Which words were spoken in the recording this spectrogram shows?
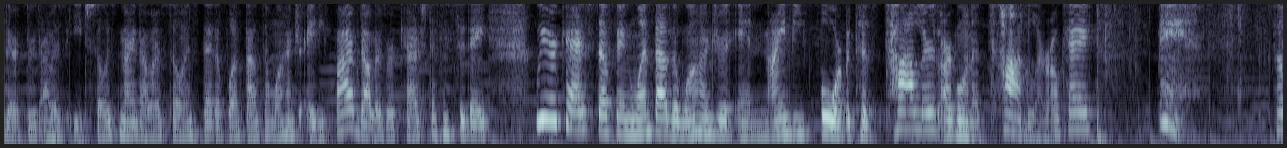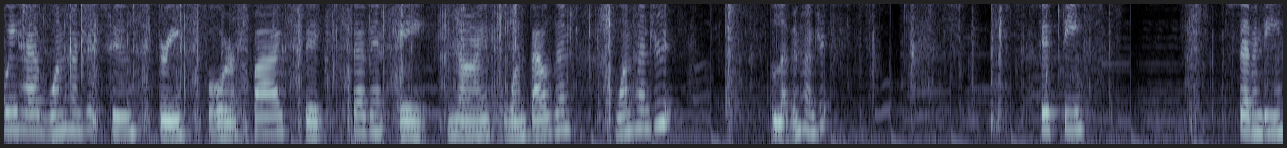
they're three dollars each so it's nine dollars. So instead of 1185 dollars we're cash stuffing today. We are cash stuffing 1194 because toddlers are going to toddler okay? Man. So we have 100, 2, 3, 4, 5, 6, 7, 8, 9, 1,000, 100, 1,100, 50, 70,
